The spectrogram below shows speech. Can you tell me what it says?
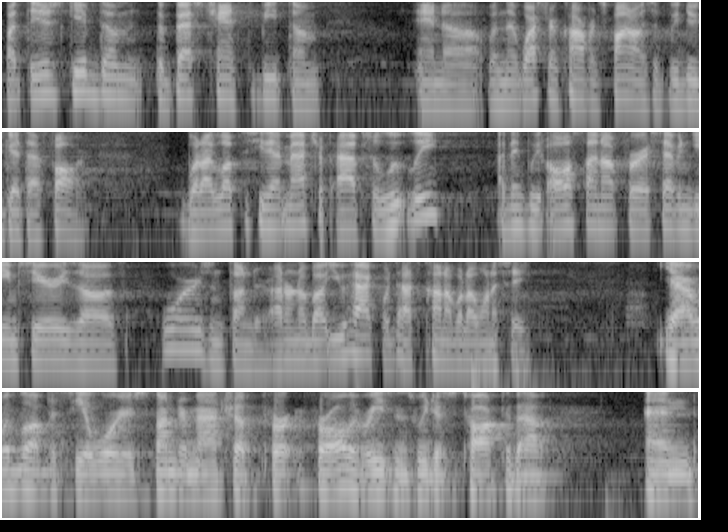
but they just give them the best chance to beat them in uh, in the Western Conference Finals if we do get that far. Would I love to see that matchup? Absolutely. I think we'd all sign up for a seven game series of Warriors and Thunder. I don't know about you, Hack, but that's kind of what I want to see. Yeah, I would love to see a Warriors Thunder matchup for, for all the reasons we just talked about. And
